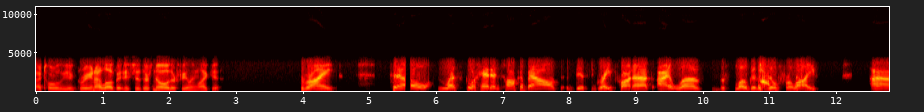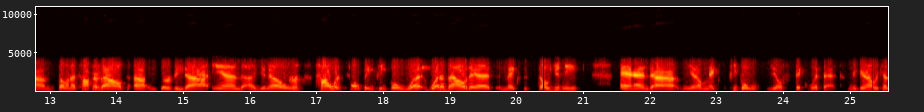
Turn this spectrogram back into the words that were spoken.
I totally agree, and I love it. It's just there's no other feeling like it. Right. So let's go ahead and talk about this great product. I love the slogan "Zeal for Life." Um, so I want to talk Okay. about uh, Zurvita and uh, you know Sure. how it's helping people. What what about it makes it so unique, and uh, you know makes people you know stick with it. You know because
